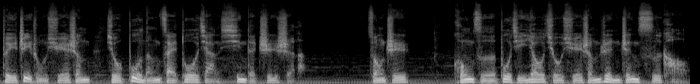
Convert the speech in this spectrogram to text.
对这种学生就不能再多讲新的知识了。总之，孔子不仅要求学生认真思考，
